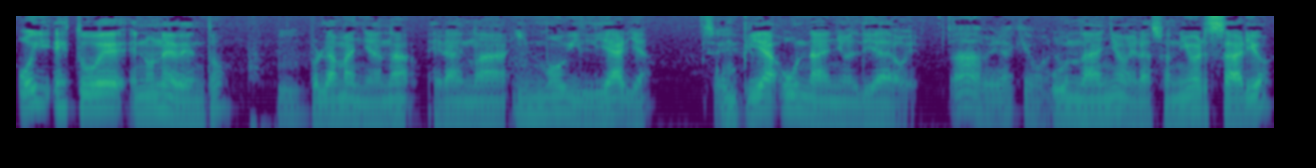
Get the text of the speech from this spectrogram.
hoy estuve en un evento, Mm. por la mañana, era en una inmobiliaria, Sí. cumplía un año el día de hoy. Ah, mira qué bueno. un año, era su aniversario.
